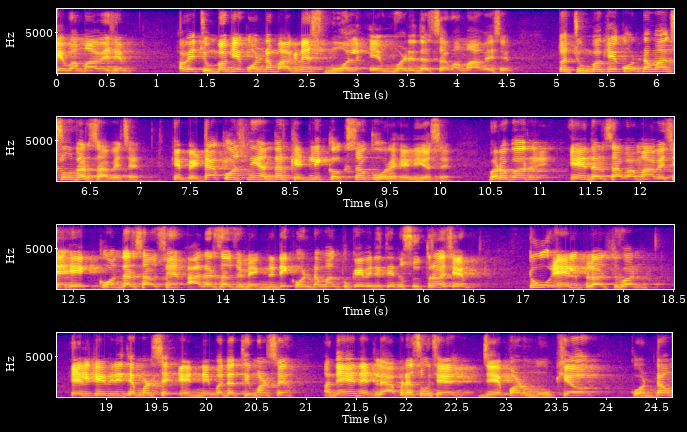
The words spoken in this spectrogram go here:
કહેવામાં આવે છે. હવે ચુંબકીય ક્વોન્ટમ આંકને સ્મોલ એમ વડે દર્શાવવામાં આવે છે. તો ચુંબકીય ક્વોન્ટમ આંક શું દર્શાવે છે? કે પેટાકોષની અંદર કેટલી કક્ષકો રહેલી હશે. બરોબર? એ દર્શાવવામાં આવે છે. એક કોણ દર્શાવશે? આ દર્શાવશે મેગ્નેટિક ક્વોન્ટમ આંક તો કેવી રીતે એનું સૂત્ર છે? Two L plus one. L કેવી રીતે મળશે? એનની મદદથી મળશે. અને એન એટલે આપણે શું છે? જે પણ મુખ્ય ક્વોન્ટમ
